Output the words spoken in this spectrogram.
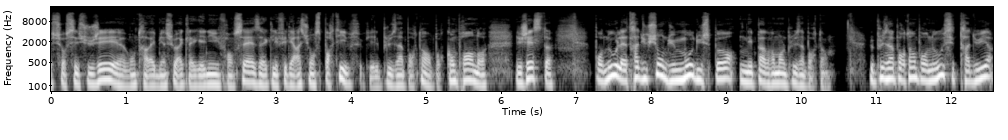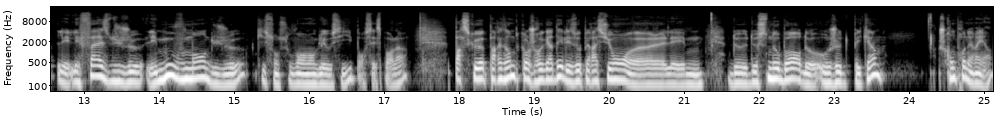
sur ces sujets. On travaille bien sûr avec l'Académie française, avec les fédérations sportives, ce qui est le plus important pour comprendre les gestes. Pour nous, la traduction du mot du sport n'est pas vraiment le plus important. Le plus important pour nous, c'est de traduire les, phases du jeu, les mouvements du jeu, qui sont souvent en anglais aussi pour ces sports-là. Parce que, par exemple, quand je regardais les opérations euh, les, de, snowboard aux Jeux de Pékin, je comprenais rien.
